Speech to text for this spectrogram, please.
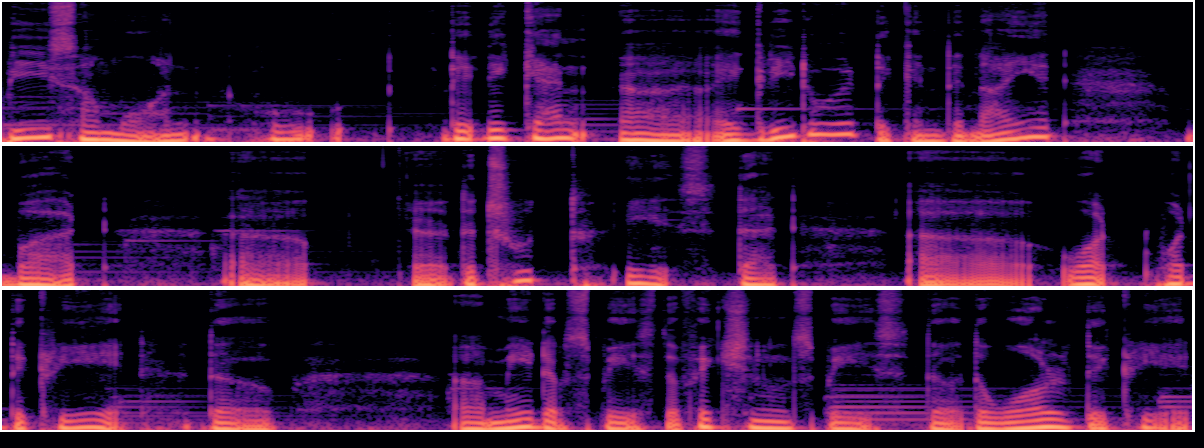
be someone who they, they can uh, agree to it, they can deny it, but uh, the truth is that what what they create, the uh, made up space, the fictional space, the, the world they create,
